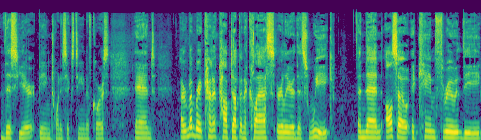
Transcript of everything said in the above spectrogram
this year, being 2016, of course. And I remember it kind of popped up in a class earlier this week. And then also it came through the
